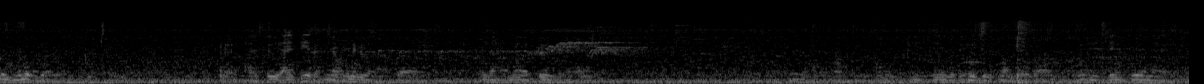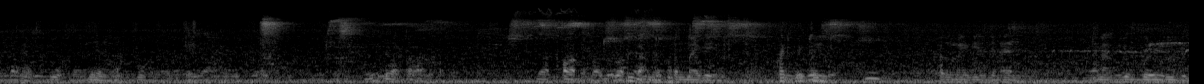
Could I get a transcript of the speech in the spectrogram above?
ซื้อไอที่แบบชอบไม่เหลือเวลาเมื่อตื่นที่เราไปดูความเร็วเราดีเจนเพื่อนนระบบพวเนี่ยพวกอะไไปยากนี่เรียกว่าตลาดว่าทอดออกมาหรือว่าารทำไมดีทำไมดีจะได้นั่นยุ่งเบื่อที่อยู่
